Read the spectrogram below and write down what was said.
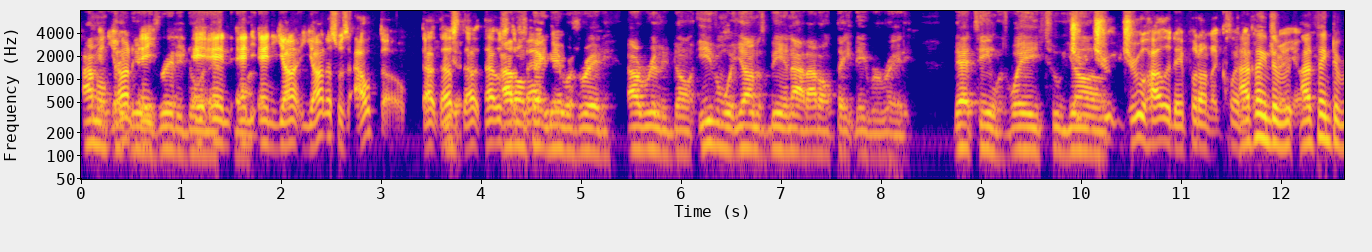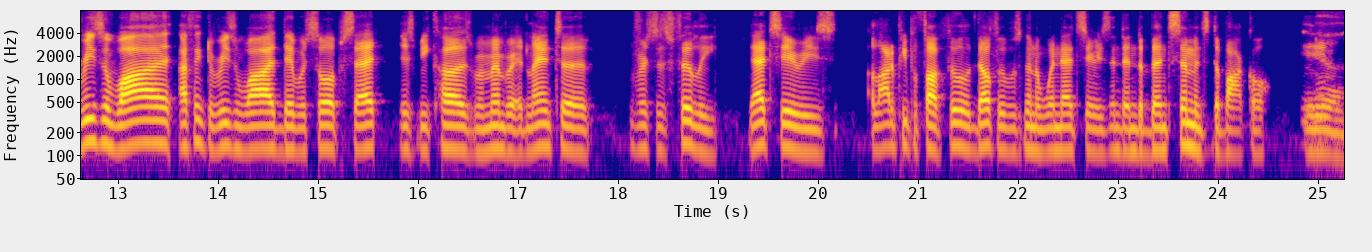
I don't think Gian- they was ready doing and, and, and, and Giannis was out though. That that's yeah. that, that was. I don't think they was ready. I really don't. Even with Giannis being out, I don't think they were ready. That team was way too young. Drew, Jrue Holiday put on a clinic. I think the I think the reason why I think the reason why they were so upset is because remember Atlanta versus Philly that series. A lot of people thought Philadelphia was going to win that series, and then the Ben Simmons debacle. Yeah.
